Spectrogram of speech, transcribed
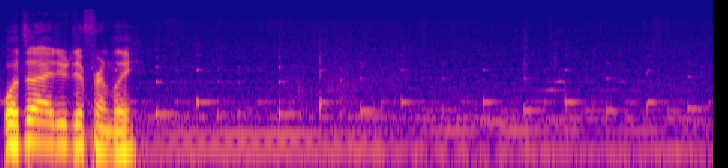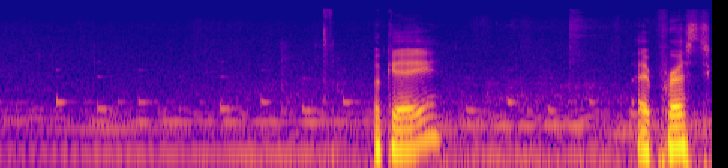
What did I do differently? Okay. I pressed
